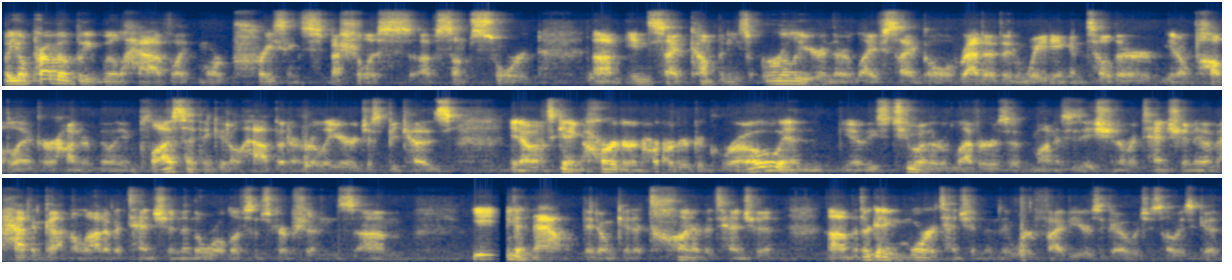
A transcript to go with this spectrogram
but you'll probably will have like more pricing specialists of some sort um, inside companies earlier in their life cycle rather than waiting until they're, you know, public public or 100 million plus, I think it'll happen earlier just because, you know, it's getting harder and harder to grow. And, you know, these two other levers of monetization or retention haven't gotten a lot of attention in the world of subscriptions. Um, even now, they don't get a ton of attention, um, but they're getting more attention than they were five years ago, which is always good.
